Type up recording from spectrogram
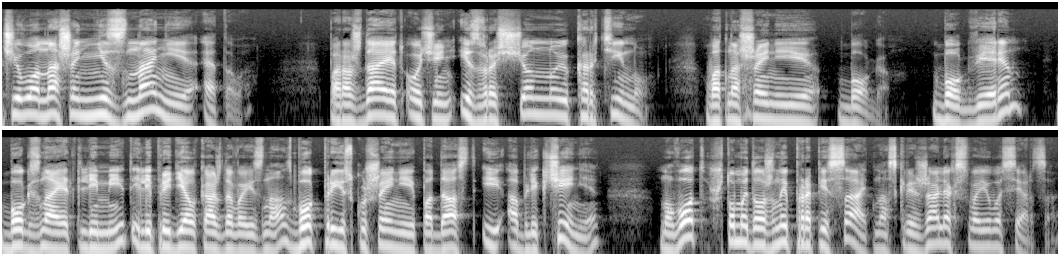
чего наше незнание этого порождает очень извращенную картину в отношении Бога. Бог верен, Бог знает лимит или предел каждого из нас. Бог при искушении подаст и облегчение. Но вот что мы должны прописать на скрижалях своего сердца.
